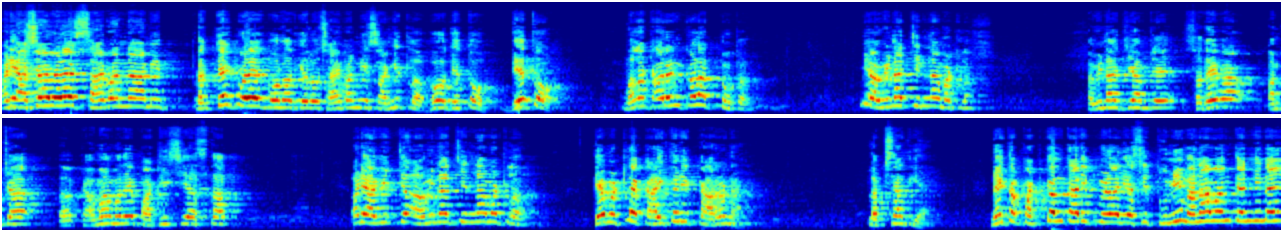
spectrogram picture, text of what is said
आणि अशा वेळेस साहेबांना आम्ही प्रत्येक वेळेस बोलत गेलो. साहेबांनी सांगितलं हो देतो देतो. मला कारण कळत नव्हतं. मी अविनाशजींना म्हटलं. अविनाशजी आमचे सदैव आमच्या कामामध्ये पाठीशी असतात. आणि अविनाश अविनाशजींना म्हटलं ते म्हटलं काहीतरी कारण आहे. लक्षात घ्या. नाही तर पटकन तारीख मिळाली अशी तुम्ही म्हणावं त्यांनी नाही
